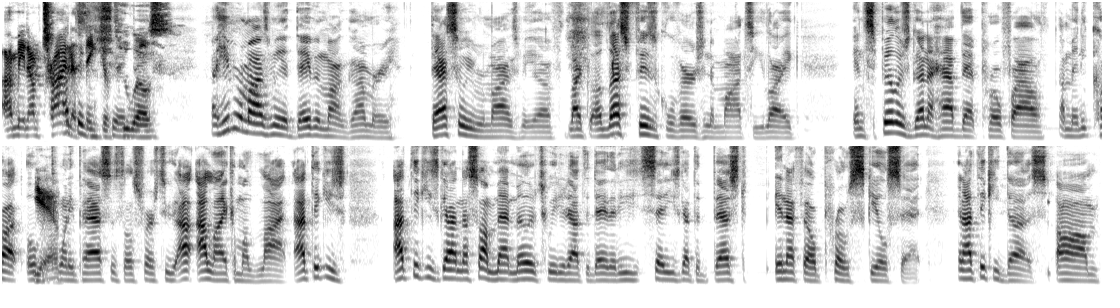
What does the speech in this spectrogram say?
I mean, I'm trying I to think, think of who be. else. He reminds me of David Montgomery. That's who he reminds me of. Like a less physical version of Monty. Like, and Spiller's gonna have that profile. I mean, he caught over yeah. twenty passes those first two. I, I, like him a lot. I think he's, I think he's gotten. I saw Matt Miller tweeted out today that he said he's got the best NFL pro skill set, and I think he does. Um,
